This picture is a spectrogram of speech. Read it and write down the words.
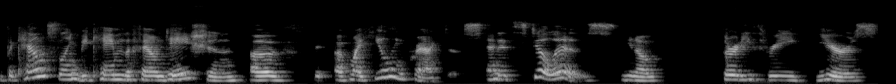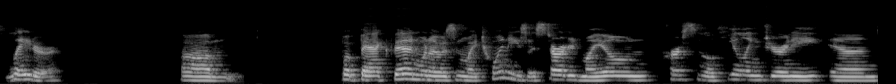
the counseling became the foundation of of my healing practice. And it still is you know 33 years later. Um, but back then when i was in my 20s i started my own personal healing journey and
